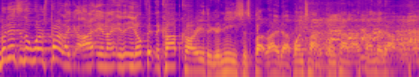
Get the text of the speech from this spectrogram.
But this is the worst part. Like, I, and, I, and you don't fit in the cop car either. Your knees just butt right up. One time, one time I found that out.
